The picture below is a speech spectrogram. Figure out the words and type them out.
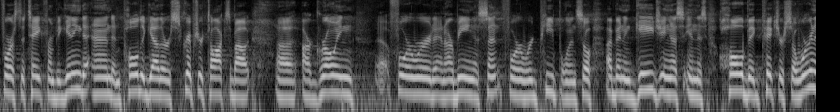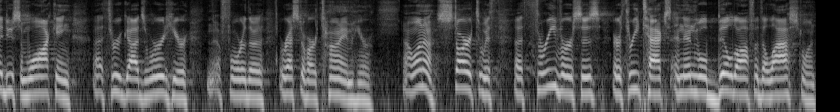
for us to take from beginning to end and pull together. Scripture talks about uh, our growing forward and are being a sent forward people. And so I've been engaging us in this whole big picture. So we're going to do some walking uh, through God's word here uh, for the rest of our time here. I want to start with uh, three verses or three texts, and then we'll build off of the last one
